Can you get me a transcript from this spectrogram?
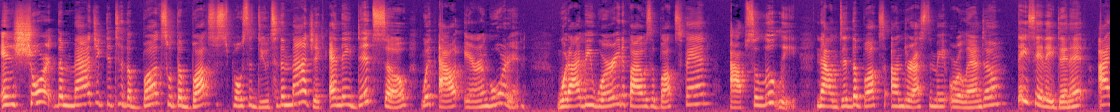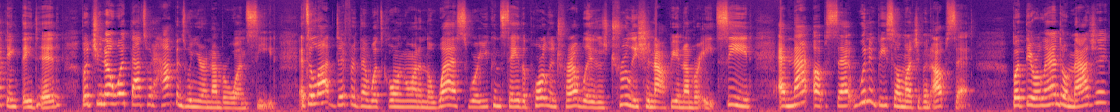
In short, the Magic did to the Bucks what the Bucks were supposed to do to the Magic, and they did so without Aaron Gordon. Would I be worried if I was a Bucks fan? Absolutely. Now, did the Bucks underestimate Orlando? They say they didn't. I think they did. But you know what? That's what happens when you're a number one seed. It's a lot different than what's going on in the West, where you can say the Portland Trailblazers truly should not be a number eight seed, and that upset wouldn't be so much of an upset. But the Orlando Magic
